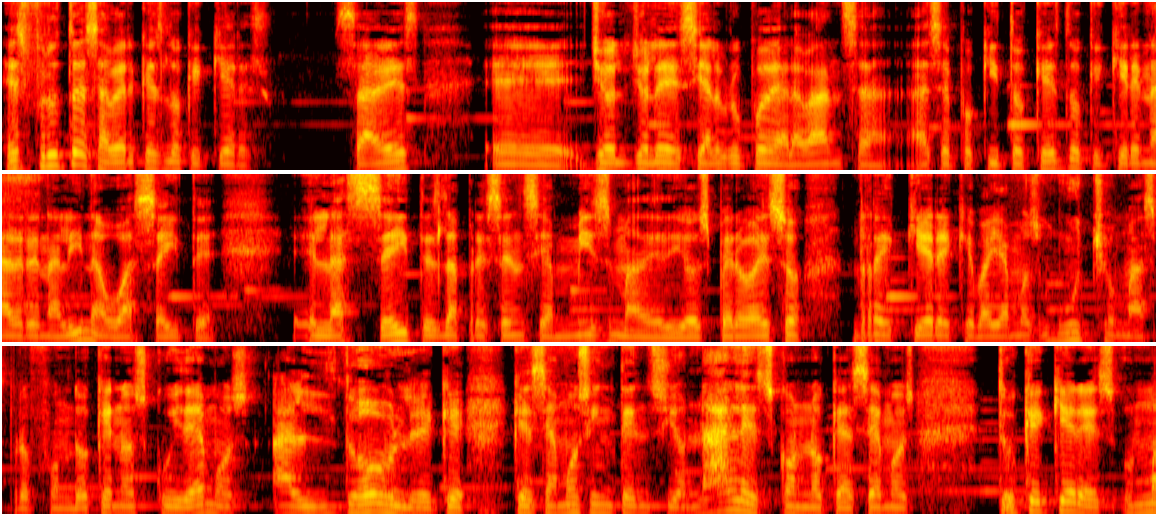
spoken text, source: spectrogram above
Es fruto de saber qué es lo que quieres. ¿Sabes? Eh, yo, yo le decía al grupo de alabanza hace poquito, ¿qué es lo que quieren, adrenalina o aceite? El aceite es la presencia misma de Dios, pero eso requiere que vayamos mucho más profundo, que nos cuidemos al doble, que, que seamos intencionales con lo que hacemos. ¿Tú qué quieres? ¿Un,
